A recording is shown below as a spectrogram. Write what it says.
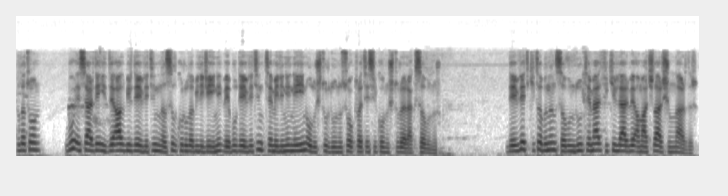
Platon, bu eserde ideal bir devletin nasıl kurulabileceğini ve bu devletin temelini neyin oluşturduğunu Sokrates'i konuşturarak savunur. Devlet kitabının savunduğu temel fikirler ve amaçlar şunlardır.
